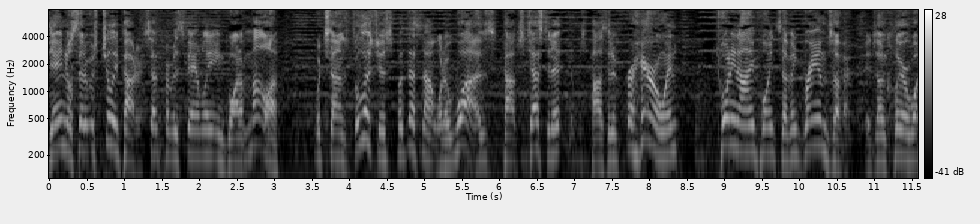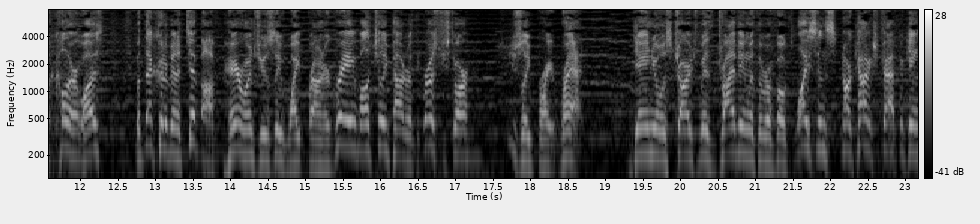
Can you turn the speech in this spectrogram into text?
Daniel said it was chili powder sent from his family in Guatemala, which sounds delicious, but that's not what it was. Cops tested it. It was positive for heroin, 29.7 grams of it. It's unclear what color it was, but that could have been a tip off. Heroin's usually white, brown, or gray, while chili powder at the grocery store is usually bright red. Daniel was charged with driving with a revoked license, narcotics trafficking,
